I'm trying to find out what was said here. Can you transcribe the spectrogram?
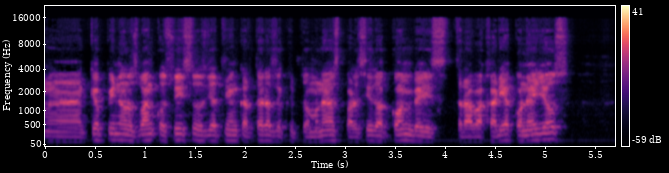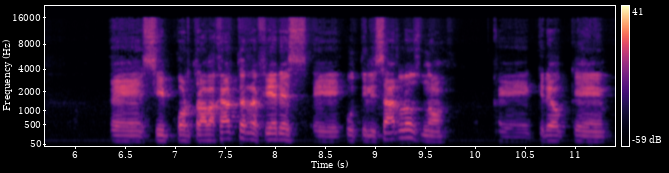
Ah, ¿Qué opinan los bancos suizos? Ya tienen carteras de criptomonedas parecido a Coinbase. ¿Trabajaría con ellos? Eh, si por trabajar te refieres eh, utilizarlos, no. Eh, creo que,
